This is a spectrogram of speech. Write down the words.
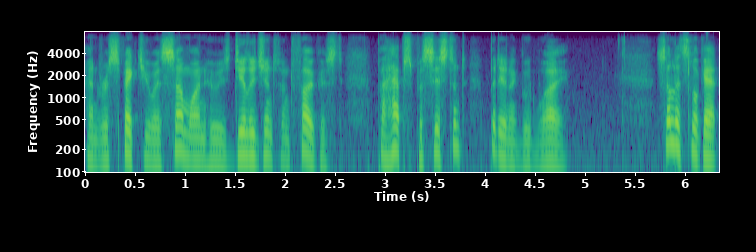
and respect you as someone who is diligent and focused, perhaps persistent, but in a good way. So let's look at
